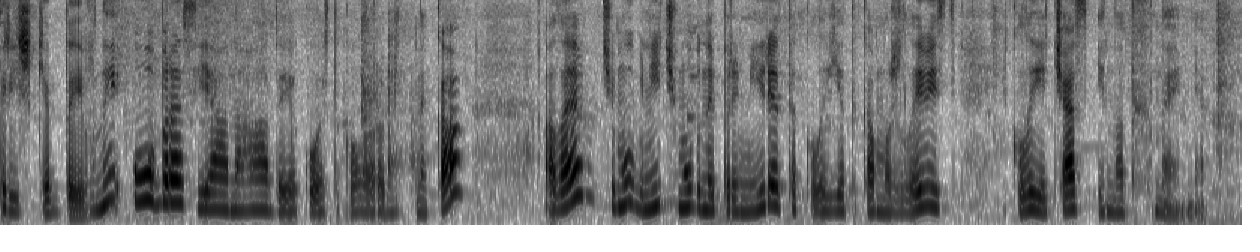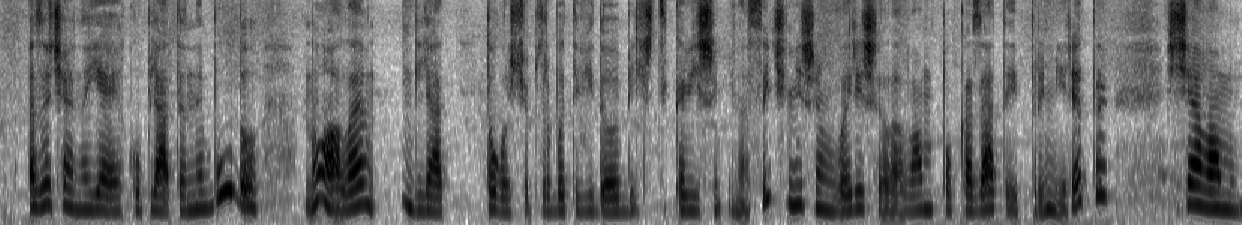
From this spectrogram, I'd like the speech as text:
трішки дивний образ. Я нагадую якогось такого робітника. Але чому б ні, чому б не приміряти, коли є така можливість і коли є час і натхнення. Звичайно, я їх купляти не буду, ну але для того, щоб зробити відео більш цікавішим і насиченішим, вирішила вам показати і приміряти. Ще вам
